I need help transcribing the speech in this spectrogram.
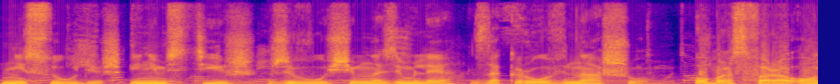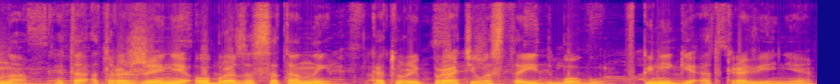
не судишь и не мстишь живущим на земле за кровь нашу». Образ фараона — это отражение образа сатаны, который противостоит Богу. В книге Откровения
